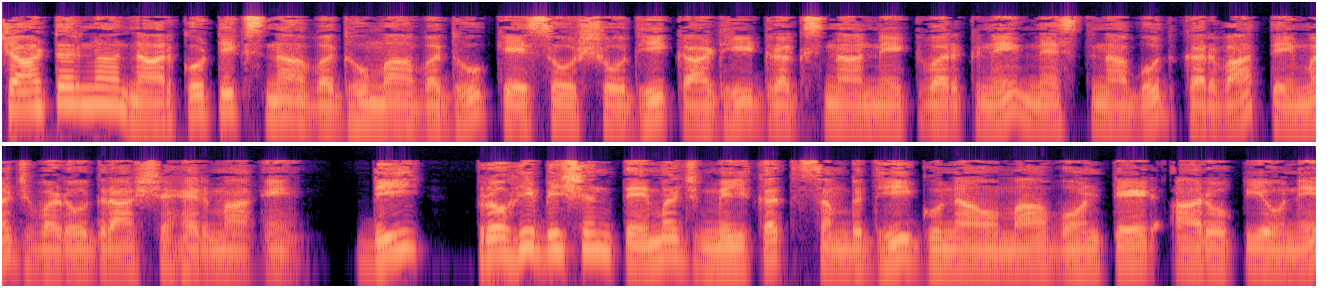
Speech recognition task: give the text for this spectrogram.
ચાર્ટરના નાર્કોટિક્સના વધુમાં વધુ કેસો શોધી કાઢી ડ્રગ્સના નેટવર્કને નેસ્તનાબૂદ કરવા તેમજ વડોદરા શહેરમાં એ ડી પ્રોહિબિશન તેમજ મિલકત સંબંધી ગુનાઓમાં વોન્ટેડ આરોપીઓને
